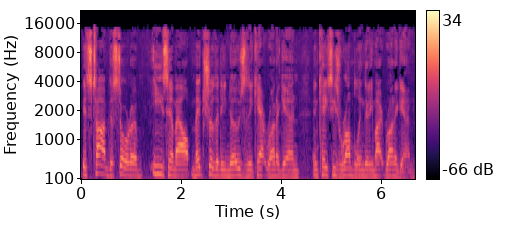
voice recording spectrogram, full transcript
it's time to sort of ease him out, make sure that he knows that he can't run again in case he's rumbling that he might run again.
